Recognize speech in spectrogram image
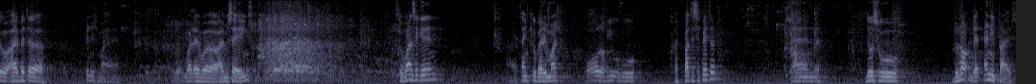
So I better finish my whatever I'm saying. so once again, I thank you very much for all of you who have participated and those who do not get any prize,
